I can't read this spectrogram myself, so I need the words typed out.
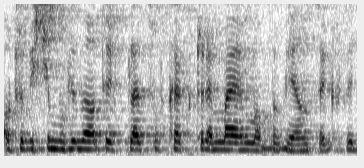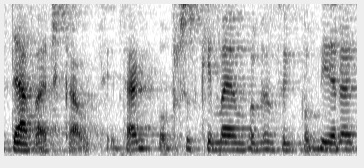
Oczywiście mówimy o tych placówkach, które mają obowiązek wydawać kaucję, tak? bo wszystkie mają obowiązek pobierać,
